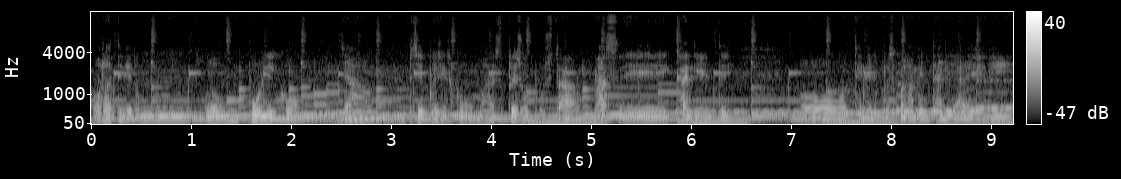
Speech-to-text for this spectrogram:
vamos a tener un público ya se puede decir como más presupuestado, más eh, caliente o tener pues con la mentalidad de,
